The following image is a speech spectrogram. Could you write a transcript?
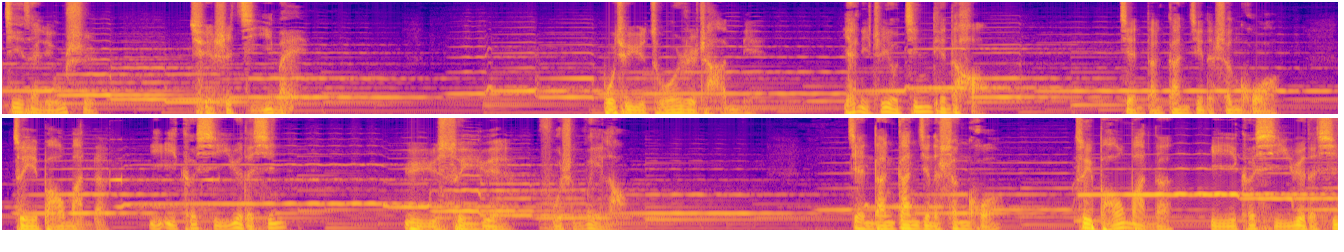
皆在流逝，却是极美。不去与昨日缠绵，眼里只有今天的好。简单干净的生活，最饱满的以一颗喜悦的心，欲与岁月浮生未老。简单干净的生活，最饱满的以一颗喜悦的心，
